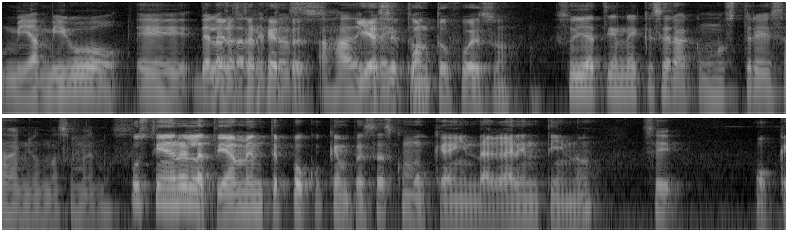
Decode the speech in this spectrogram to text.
mi, amigo eh, de, las tarjetas. Ajá, ¿Y hace cuánto fue eso? Eso ya tiene que ser como unos tres años más o menos. Pues tiene relativamente poco que empezas como que a indagar en ti, ¿no? Sí. Ok.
